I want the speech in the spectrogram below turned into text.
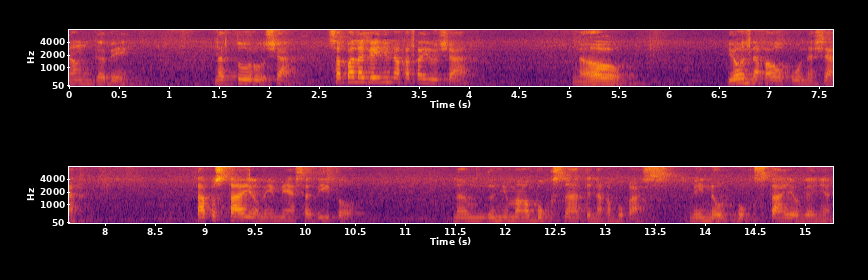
ng gabi. Nagturo siya. Sa palagay niyo nakatayo siya? No. Yun, nakaupo na siya. Tapos tayo, may mesa dito. Nandun yung mga books natin nakabukas. May notebooks tayo, ganyan.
